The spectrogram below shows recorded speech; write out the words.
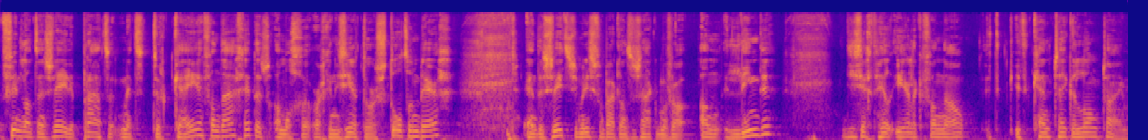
Finland en Zweden praten met Turkije vandaag. Hè. Dat is allemaal georganiseerd door Stoltenberg. En de Zweedse minister van Buitenlandse Zaken, mevrouw Ann Linde die zegt heel eerlijk van nou, it can take a long time.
